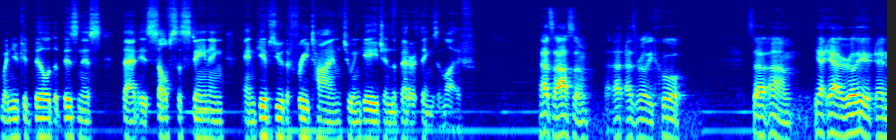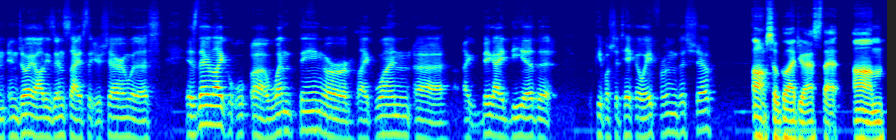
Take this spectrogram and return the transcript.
When you could build a business that is self sustaining and gives you the free time to engage in the better things in life. That's awesome. That's really cool. So, um, yeah, yeah, I really enjoy all these insights that you're sharing with us. is there like uh, one thing or like one uh, like big idea that people should take away from this show? Oh, I'm so glad you asked that. Um,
